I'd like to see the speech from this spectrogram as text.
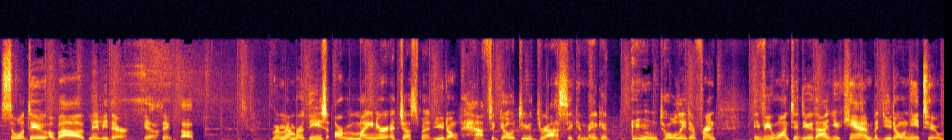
So we'll do about maybe there. Yeah. you think? Uh, Remember, these are minor adjustment. You don't have to go do drastic and make it totally different. If you want to do that, you can, but you don't need to.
